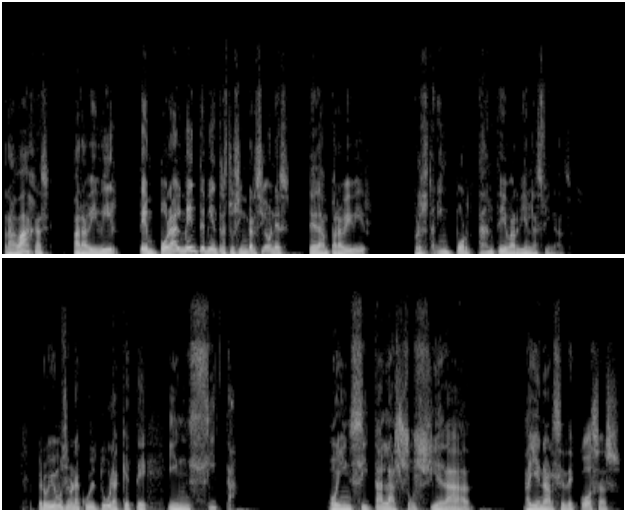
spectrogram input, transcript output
Trabajas para vivir temporalmente mientras tus inversiones te dan para vivir. Por eso es tan importante llevar bien las finanzas. Pero vivimos en una cultura que te incita o incita a la sociedad a llenarse de cosas.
